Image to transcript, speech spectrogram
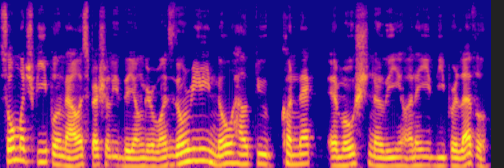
So much people now, especially the younger ones, don't really know how to connect emotionally on a deeper level.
